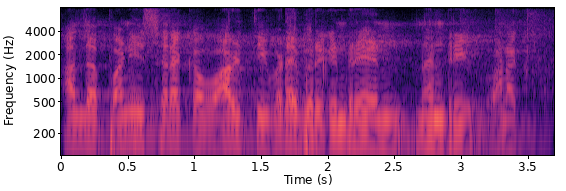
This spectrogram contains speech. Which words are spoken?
அந்த பணி சிறக்க வாழ்த்தி விடைபெறுகின்றேன். நன்றி. வணக்கம்.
